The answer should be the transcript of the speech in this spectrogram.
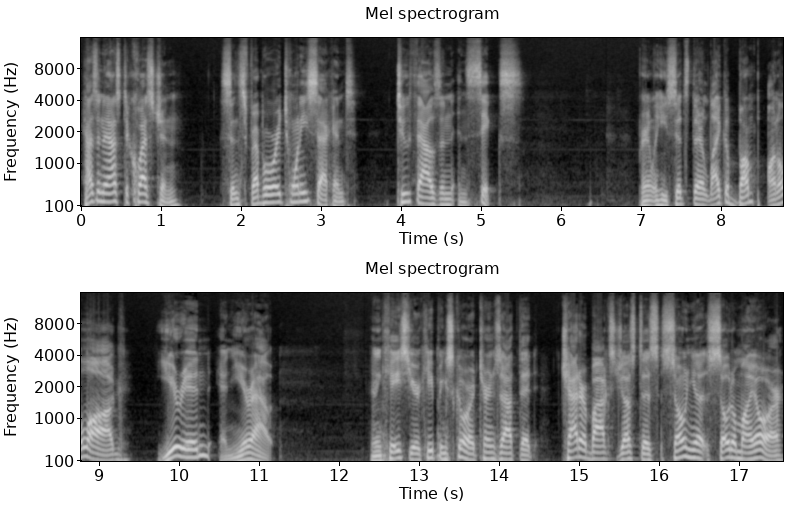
hasn't asked a question since February 22nd, 2006. Apparently, he sits there like a bump on a log, year in and year out. And in case you're keeping score, it turns out that Chatterbox Justice Sonia Sotomayor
